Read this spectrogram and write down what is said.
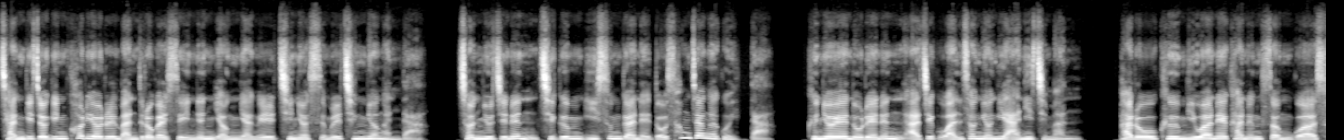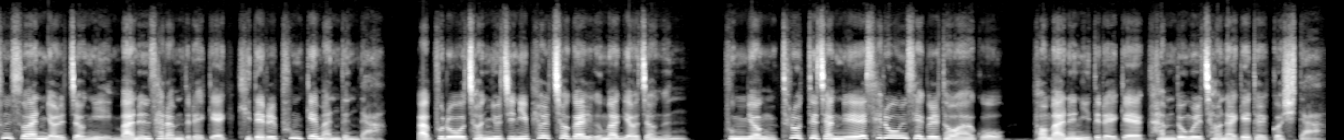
장기적인 커리어를 만들어갈 수 있는 역량을 지녔음을 증명한다. 전유진은 지금 이 순간에도 성장하고 있다. 그녀의 노래는 아직 완성형이 아니지만 바로 그 미완의 가능성과 순수한 열정이 많은 사람들에게 기대를 품게 만든다. 앞으로 전유진이 펼쳐갈 음악 여정은 분명 트로트 장르의 새로운 색을 더하고 더 많은 이들에게 감동을 전하게 될 것이다.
